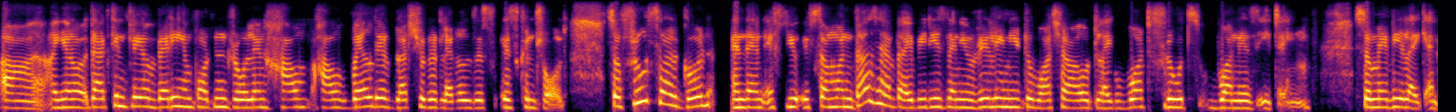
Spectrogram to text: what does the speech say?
uh, you know that can play a very important role in how how well their blood sugar levels is, is controlled. So fruits are good and then if you if someone does have diabetes then you really need to watch out like what fruits one is eating. So maybe like an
